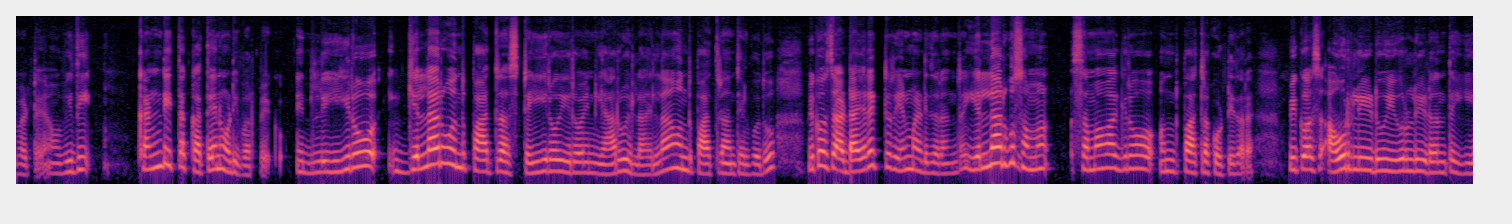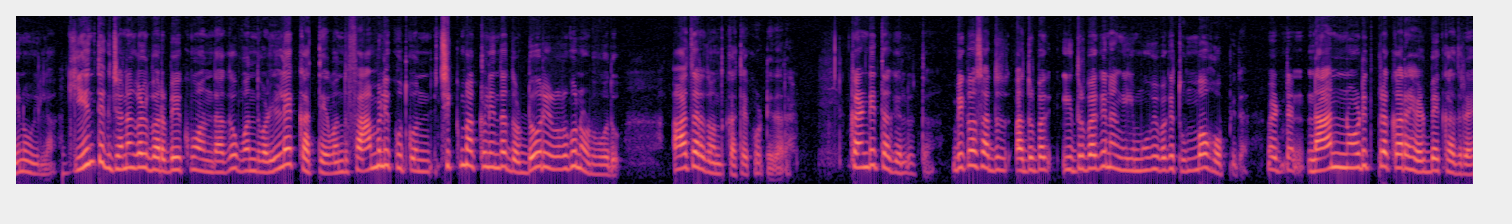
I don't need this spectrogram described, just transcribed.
ಬಟ್ ವಿಧಿ ಖಂಡಿತ ಕತೆ ನೋಡಿ ಬರಬೇಕು. ಇಲ್ಲಿ ಹೀರೋ, ಎಲ್ಲರೂ ಒಂದು ಪಾತ್ರ ಅಷ್ಟೇ, ಹೀರೋ, ಹೀರೋಯಿನ್ ಯಾರೂ ಇಲ್ಲ, ಎಲ್ಲ ಒಂದು ಪಾತ್ರ ಅಂತ ಹೇಳ್ಬೋದು. ಬಿಕಾಸ್ ಆ ಡೈರೆಕ್ಟರ್ ಏನು ಮಾಡಿದ್ದಾರೆ ಅಂದರೆ ಎಲ್ಲರಿಗೂ ಸಮ, ಸಮವಾಗಿರೋ ಒಂದು ಪಾತ್ರ ಕೊಟ್ಟಿದ್ದಾರೆ. ಬಿಕಾಸ್ ಅವ್ರ ಲೀಡು ಇವ್ರ ಲೀಡ್ ಅಂತ ಏನೂ ಇಲ್ಲ. ಏಂತಕ್ಕೆ ಜನಗಳು ಬರಬೇಕು ಅಂದಾಗ ಒಂದು ಒಳ್ಳೆ ಕತೆ, ಒಂದು ಫ್ಯಾಮಿಲಿ ಕೂತ್ಕೊಂಡು ಚಿಕ್ಕ ಮಕ್ಕಳಿಂದ ದೊಡ್ಡವ್ರು ಇರೋರ್ಗೂ ನೋಡ್ಬೋದು. ಆ ಥರದೊಂದು ಕತೆ ಕೊಟ್ಟಿದ್ದಾರೆ. ಖಂಡಿತ ಗೆಲ್ಲುತ್ತೆ. ಬಿಕಾಸ್ ಅದು, ಅದ್ರ ಬಗ್ಗೆ ಇದ್ರ ಬಗ್ಗೆ ನನಗೆ ಈ ಮೂವಿ ಬಗ್ಗೆ ತುಂಬ ಹೋಪ್ ಇದೆ. ಬಟ್ ನಾನು ನೋಡಿದ ಪ್ರಕಾರ ಹೇಳಬೇಕಾದ್ರೆ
